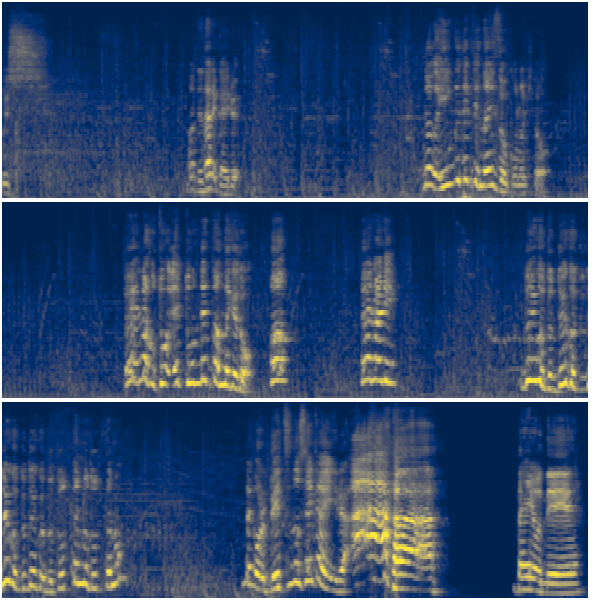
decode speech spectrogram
よし。待って、誰かいる。なんかイング出てないぞ、この人。え、なんかと、え、飛んでったんだけど。は？え、なにどういうこと？どういうこと？どういうこと？どういうこと？どったの？どったの？なんか俺別の世界にいる。ああだよね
